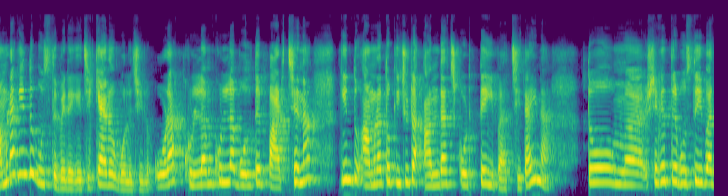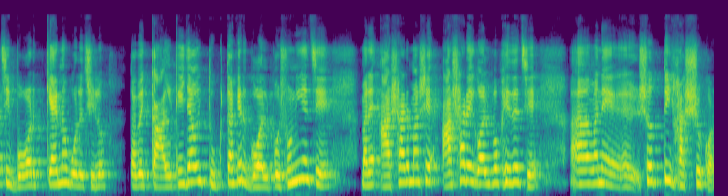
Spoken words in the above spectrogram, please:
আমরা কিন্তু বুঝতে পেরে গেছি কেন বলেছিল। ওরা খুল্লাম খুল্লা বলতে পারছে না, কিন্তু আমরা তো কিছুটা আন্দাজ করতেই পারছি, তাই না? তো সেক্ষেত্রে বুঝতেই পারছি বর কেন বলেছিল। তবে কালকে যা ওই টুকটাকের গল্প শুনিয়েছে মানে আষাঢ় মাসে আষাঢ়ে গল্প ফেঁদেছে মানে সত্যি হাস্যকর,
